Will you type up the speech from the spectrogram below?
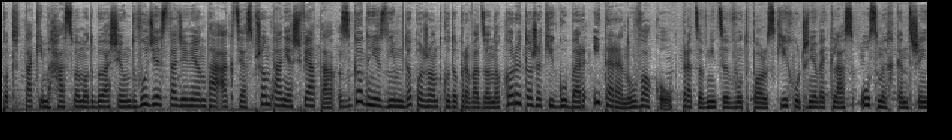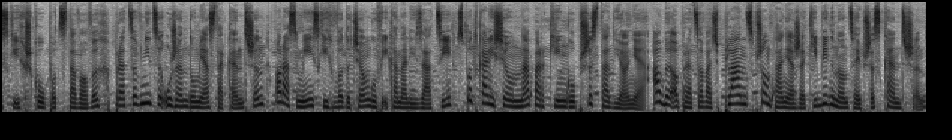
Pod takim hasłem odbyła się 29. akcja sprzątania świata. Zgodnie z nim do porządku doprowadzono koryto rzeki Guber i terenu wokół. Pracownicy wód polskich, uczniowie klas ósmych kętrzyńskich szkół podstawowych, pracownicy Urzędu Miasta Kętrzyn oraz miejskich wodociągów i kanalizacji spotkali się na parkingu przy stadionie, aby opracować plan sprzątania rzeki biegnącej przez Kętrzyn.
